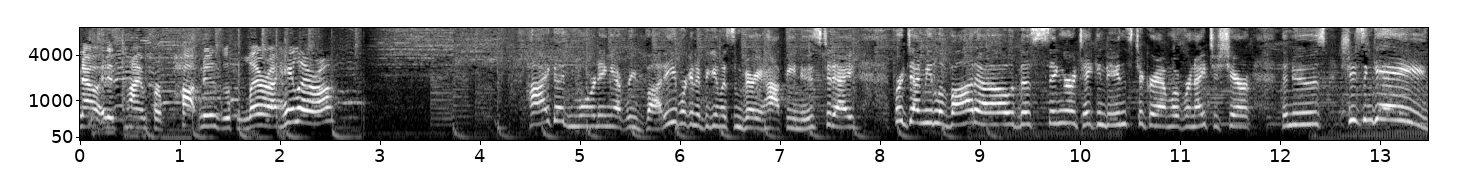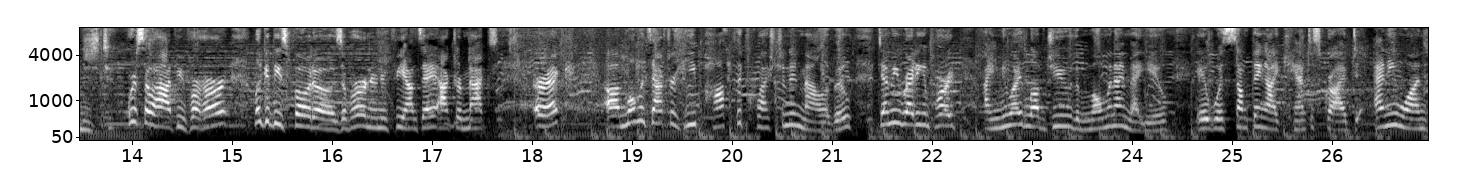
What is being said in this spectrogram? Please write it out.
Now it is time for pop news with Lara. Hey, Lara. Hi, good morning, everybody. We're going to begin with some very happy news today for Demi Lovato, the singer taking to Instagram overnight to share the news she's engaged. We're so happy for her. Look at these photos of her and her new fiance, actor Max Ehrich. Uh, moments after he popped the question in Malibu, Demi writing in part, I knew I loved you the moment I met you. It was something I can't describe to anyone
